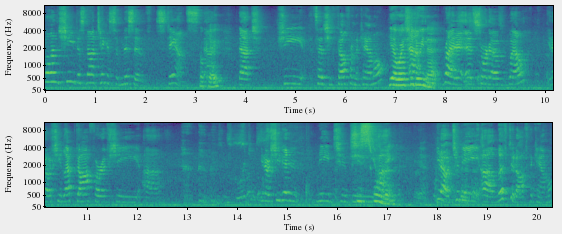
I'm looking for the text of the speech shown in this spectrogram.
Well, and she does not take a submissive stance. that- Okay. That, she says she fell from the camel. Yeah. Why is she Uh, doing that? Right. It, it's sort of well, you know, if she leapt off or if she, uh, you know, she didn't need to be. She's uh, swooning. you know, to be uh, lifted off the camel.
